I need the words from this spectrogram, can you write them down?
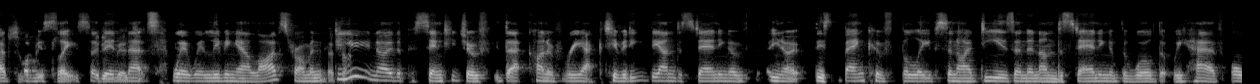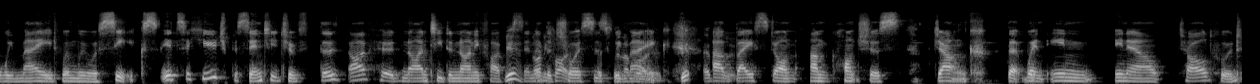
absolutely. obviously so It then it. that's where we're living our lives from and That's do right. you know the percentage of that kind of reactivity the understanding of you know this bank of beliefs and ideas and an understanding of the world that we have or we made when we were six it's a huge percentage of the i've heard 90 to 95% Yeah, of the choices That's we heard. make Yep, uh, are based on unconscious junk that went in in our childhood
